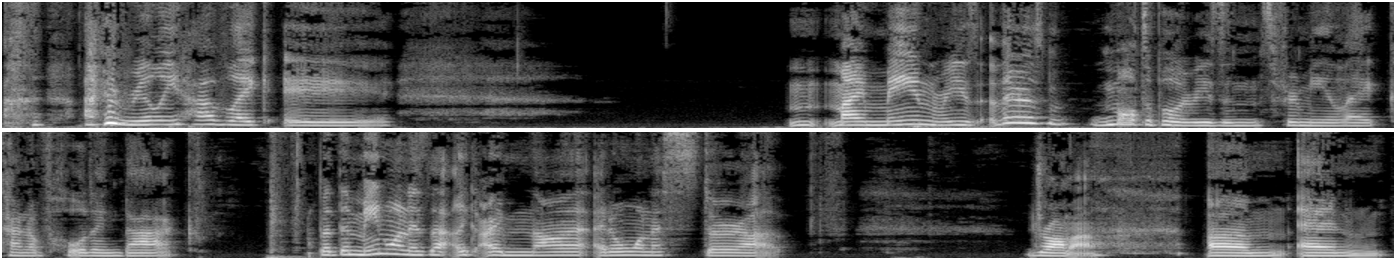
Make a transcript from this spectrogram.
I really have like a my main reason there's multiple reasons for me like kind of holding back. But the main one is that like i'm not i don't want to stir up drama. Um and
